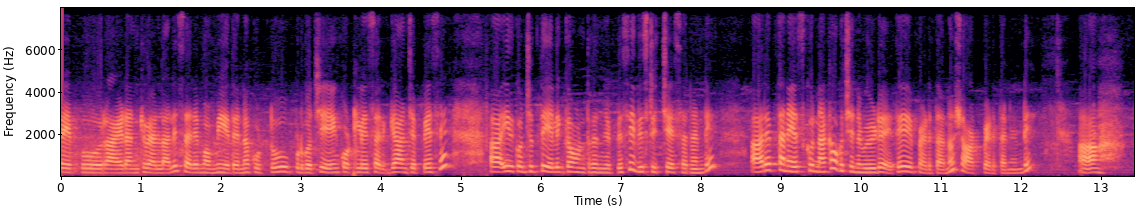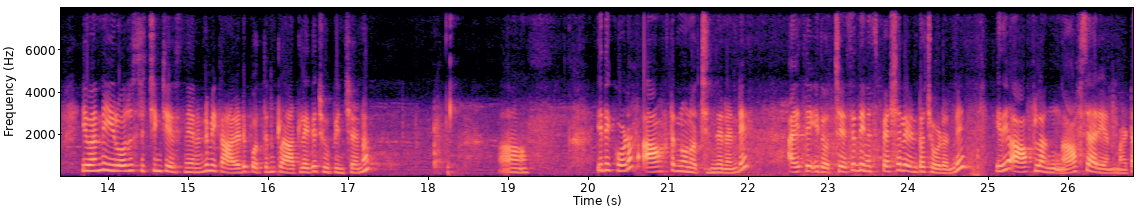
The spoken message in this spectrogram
రేపు రాయడానికి వెళ్ళాలి. సరే మమ్మీ ఏదైనా కుట్టు ఇప్పుడు వచ్చి ఏం కుట్టలేదు సరిగ్గా అని చెప్పేసి ఇది కొంచెం తేలిగ్గా ఉంటుందని చెప్పేసి ఇది స్టిచ్ చేశానండి. రేపు తను వేసుకున్నాక ఒక చిన్న వీడియో అయితే పెడతాను షార్ట్ పెడతానండి. ఇవన్నీ ఈరోజు స్టిచ్చింగ్ చేస్తున్నానండి. మీకు ఆల్రెడీ పొద్దున్న క్లాత్లు అయితే చూపించాను. ఇది కూడా ఆఫ్టర్నూన్ వచ్చిందేనండి. అయితే ఇది వచ్చేసి దీని స్పెషల్ ఏంటో చూడండి. ఇది ఆఫ్ లంగ్ హాఫ్ శారీ అనమాట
